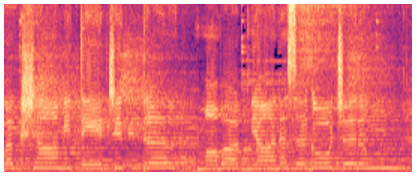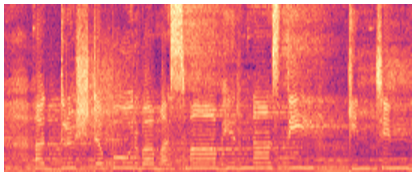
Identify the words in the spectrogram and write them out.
वक्ष्यामि ते चित्रमवाज्ञानसगोचरम् अदृष्टपूर्वमस्माभिर्नास्ति। किञ्चिन्न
